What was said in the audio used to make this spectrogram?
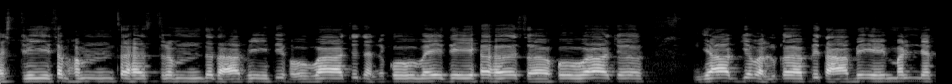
हस्त्रीसभं सहस्रं ददामीति होवाच जनको वैदेहः स होवाच। याज्ञवल्क पिता मे मन्यत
